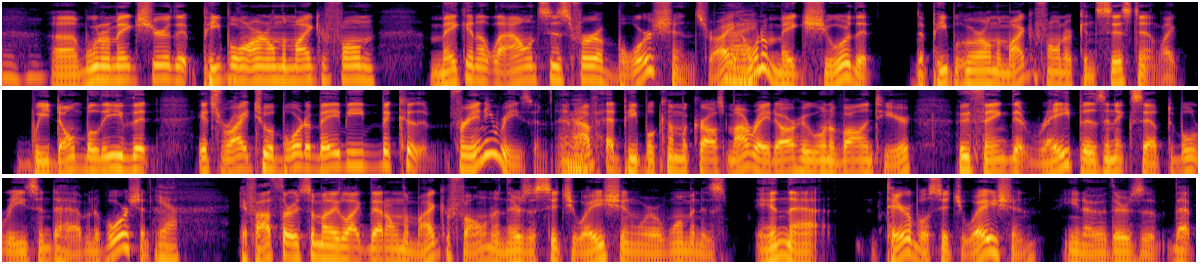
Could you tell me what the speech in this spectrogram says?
Mm-hmm. Uh, we want to make sure that people aren't on the microphone making allowances for abortions, right? I want to make sure that the people who are on the microphone are consistent, like we don't believe that it's right to abort a baby because for any reason. And Right. I've had people come across my radar who want to volunteer who think that rape is an acceptable reason to have an abortion. Yeah. If I throw somebody like that on the microphone and there's a situation where a woman is in that terrible situation, you know, there's a that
